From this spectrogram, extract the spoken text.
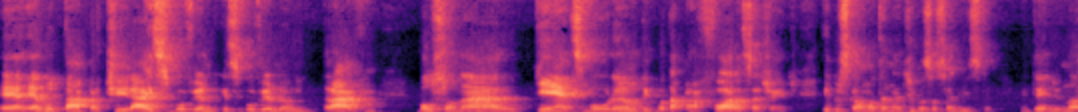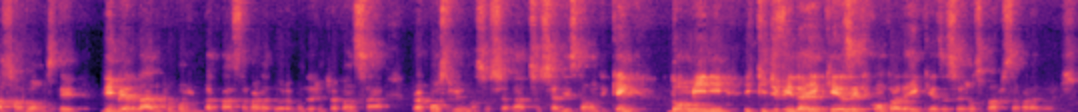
é, é lutar para tirar esse governo, porque esse governo é um entrave. Bolsonaro, Guedes, Mourão, tem que botar para fora essa gente e buscar uma alternativa socialista. Entende? Nós só vamos ter liberdade para o conjunto da classe trabalhadora quando a gente avançar para construir uma sociedade socialista onde quem domine e que divida a riqueza e que controle a riqueza sejam os próprios trabalhadores.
